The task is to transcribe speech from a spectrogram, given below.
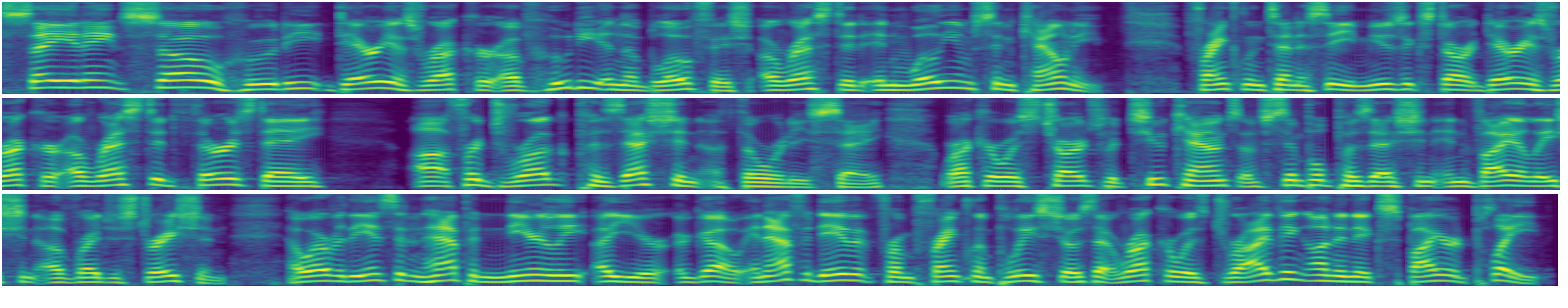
Say it ain't so, Hootie. Darius Rucker of Hootie and the Blowfish arrested in Williamson County, Franklin, Tennessee. Music star Darius Rucker arrested Thursday uh, for drug possession, authorities say. Rucker was charged with two counts of simple possession in violation of registration. However, the incident happened nearly a year ago. An affidavit from Franklin Police shows that Rucker was driving on an expired plate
